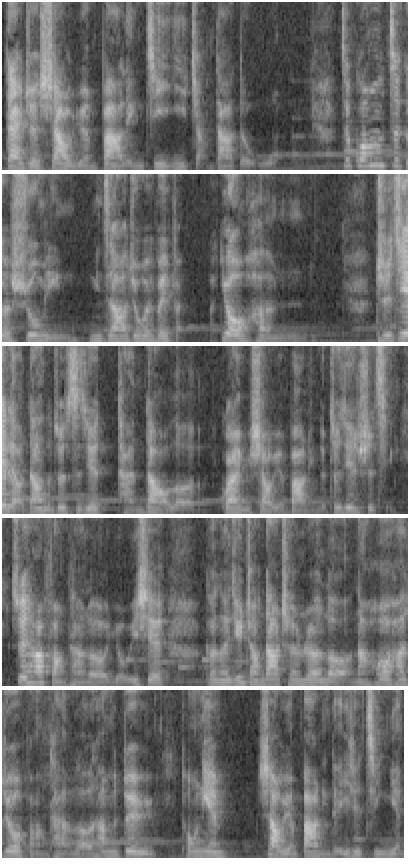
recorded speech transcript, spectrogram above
带着校园霸凌记忆长大的我，这光这个书名你知道就会非常又很直截了当的就直接谈到了关于校园霸凌的这件事情。所以他访谈了有一些可能已经长大成人了，然后他就访谈了他们对于童年校园霸凌的一些经验。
